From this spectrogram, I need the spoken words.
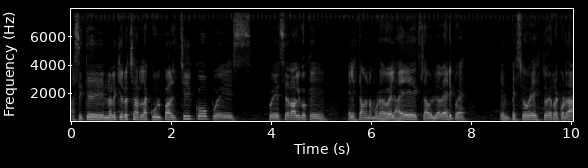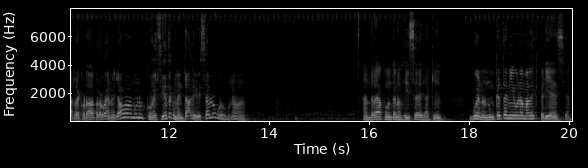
Así que no le quiero echar la culpa al chico, pues puede ser algo que él estaba enamorado de la ex, la volvió a ver y pues empezó esto de recordar, recordar. Pero bueno, ya vámonos con el siguiente comentario. Ese hablo huevo, nada. Andrea Punta nos dice desde aquí. Bueno, nunca he tenido una mala experiencia.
